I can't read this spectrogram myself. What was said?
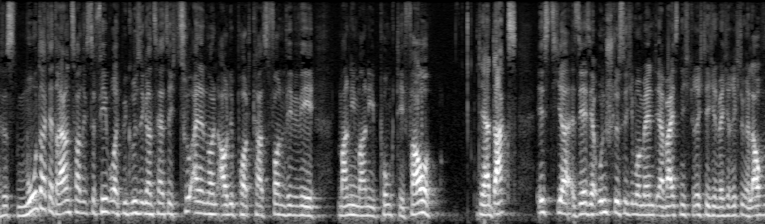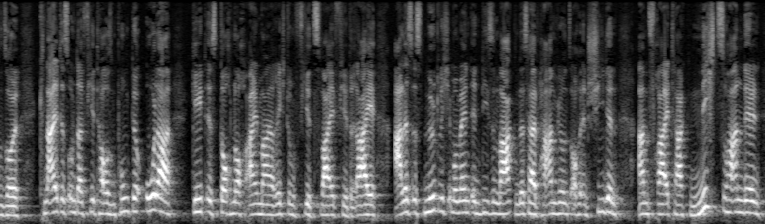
Es ist Montag, der 23. Februar. Ich begrüße ganz herzlich zu einem neuen Audio-Podcast von www.moneymoney.tv. Der DAX ist hier sehr, sehr unschlüssig im Moment. Er weiß nicht richtig, in welche Richtung er laufen soll. Knallt es unter 4000 Punkte oder geht es doch noch einmal Richtung 4.2, 4.3? Alles ist möglich im Moment in diesem Markt und deshalb haben wir uns auch entschieden, am Freitag nicht zu handeln,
